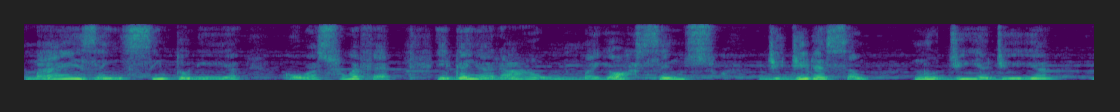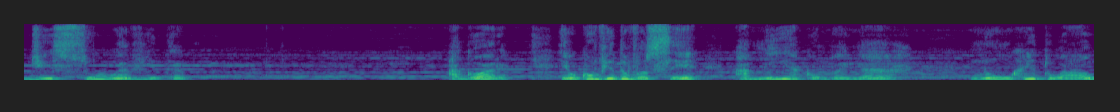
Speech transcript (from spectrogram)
mais em sintonia com a sua fé e ganhará um maior senso de direção no dia a dia de sua vida. Agora, eu convido você a me acompanhar num ritual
